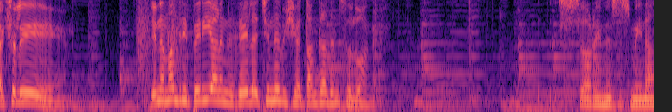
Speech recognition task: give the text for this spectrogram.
ஆக்சுவலி என்ன மாதிரி பெரிய ஆளுங்க கையில சின்ன விஷயம் தங்காதுன்னு சொல்லுவாங்க. சாரி மிஸ்ஸஸ் மீனா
